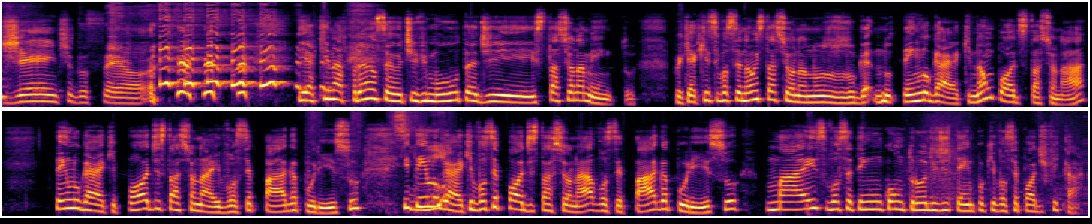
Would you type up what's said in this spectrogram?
Gente do céu. e aqui na França eu tive multa de estacionamento. Porque aqui, se você não estaciona nos lugar, no, tem lugar que não pode estacionar, tem lugar que pode estacionar e você paga por isso. E tem Sim. lugar que você pode estacionar, você paga por isso, mas você tem um controle de tempo que você pode ficar.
